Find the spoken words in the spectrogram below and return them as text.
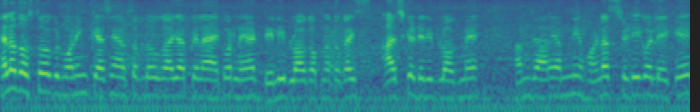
हेलो दोस्तों गुड मॉर्निंग कैसे हैं आप सब लोग? आज आपके लिए एक और नया डेली ब्लॉग अपना। तो गाइस आज के डेली ब्लॉग में हम जा रहे हैं अपनी होंडा सिटी को लेके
